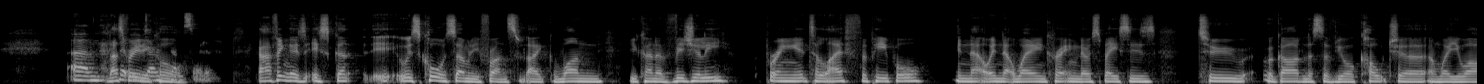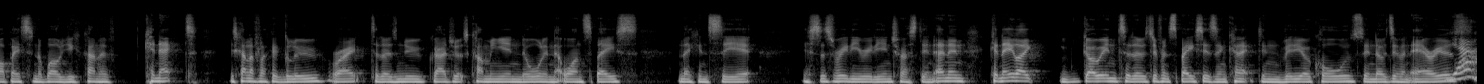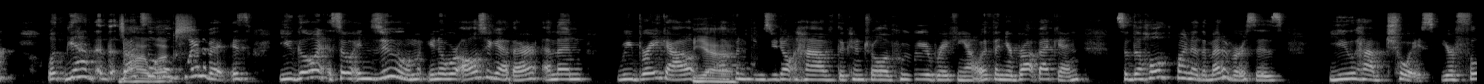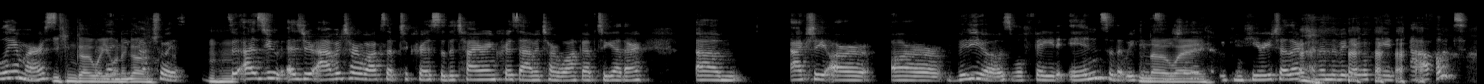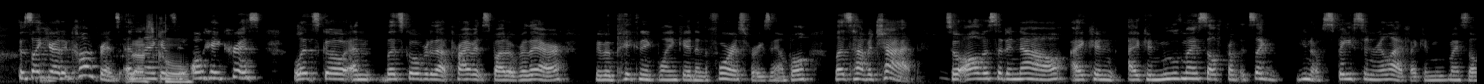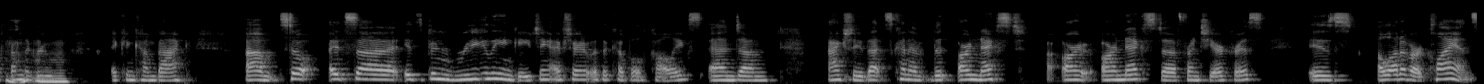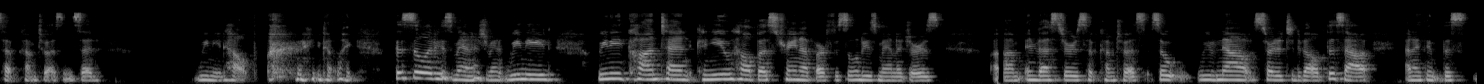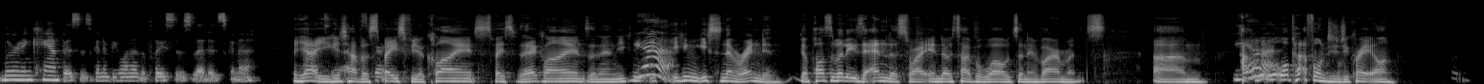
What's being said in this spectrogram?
Um, That's that really cool. Sort of. I think it's, it's it was cool on so many fronts. Like one, you kind of visually bringing it to life for people in that in that way and creating those spaces. Two, regardless of your culture and where you are based in the world, you kind of connect it's kind of like a glue, right, to those new graduates coming in, they're all in that one space and they can see it. It's just really, really interesting. And then can they like go into those different spaces and connect in video calls in those different areas? Yeah. Well, yeah, th- that's that the works? whole point of it is you go in. So in Zoom, you know, we're all together and then we break out. Yeah. Oftentimes you don't have the control of who you're breaking out with and you're brought back in. So the whole point of the metaverse is you have choice. You're fully immersed. You can go where you want to go. Have choice. Mm-hmm. So as you as your avatar walks up to Chris, so the Tyra and Chris avatar walk up together. Um, actually, our our videos will fade in so that we can no see way. each other, we can hear each other, and then the video fades out. It's like you're at a conference, and That's then I can cool. say, "Oh, hey, Chris, let's go and let's go over to that private spot over there. We have a picnic blanket in the forest, for example. Let's have a chat." So all of a sudden now i can i can move myself from it's like you know space in real life. I can move myself from the group. Mm-hmm. i can come back. Um, so it's uh it's been really engaging. I've shared it with a couple of colleagues and um, actually that's kind of the our next our our next uh, frontier chris is a lot of our clients have come to us and said we need help. You know like facilities management we need we need content. Can you help us train up our facilities managers um, investors have come to us. So we've now started to develop this out. And I think this learning campus is going to be one of the places that is going to. Yeah, you just have a space for your clients, space for their clients, and then you can, yeah. you, you can, it's never ending. The possibilities are endless, right? In those type of worlds and environments. Um, yeah. How, what, what platform did you create on?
